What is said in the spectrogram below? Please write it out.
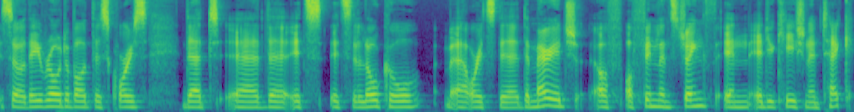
so they wrote about this course that uh, the it's it's the local uh, or it's the the marriage of of Finland's strength in education and tech,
